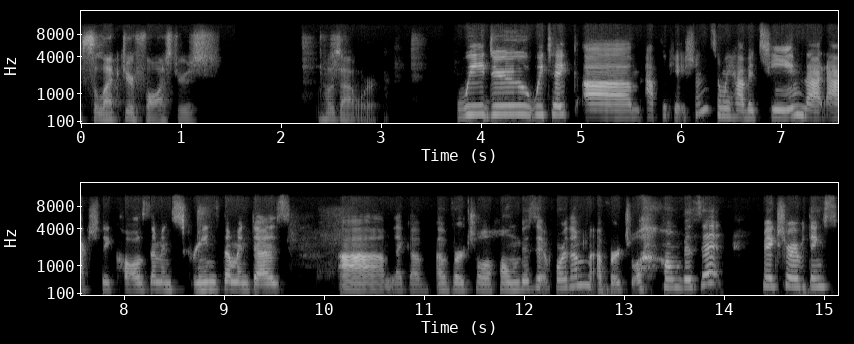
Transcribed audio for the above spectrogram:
select your fosters? How does that work? We do we take um, applications and we have a team that actually calls them and screens them and does um, like a, a virtual home visit for them a virtual home visit make sure everything's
